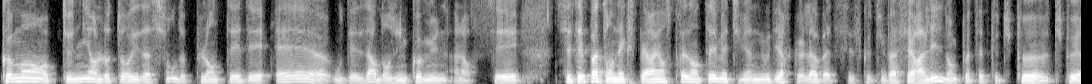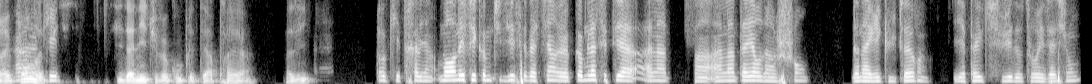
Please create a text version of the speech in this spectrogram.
Comment obtenir l'autorisation de planter des haies euh, ou des arbres dans une commune? Alors, ce n'était pas ton expérience présentée, mais tu viens de nous dire que là, bah, c'est ce que tu vas faire à Lille, donc peut-être que tu peux, tu peux y ah, répondre. si Dani, tu veux compléter après, euh, vas-y. Ok, très bien. Bon, en effet, comme tu disais, Sébastien, comme là, c'était à l'intérieur d'un champ d'un agriculteur, il n'y a pas eu de sujet d'autorisation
